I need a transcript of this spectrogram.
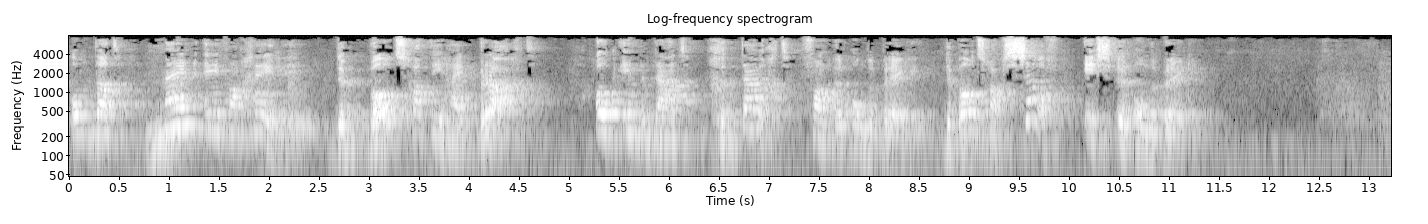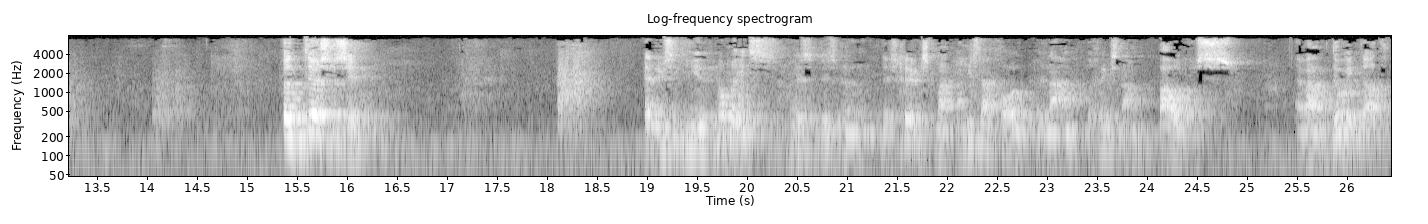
omdat mijn evangelie, de boodschap die hij bracht, ook inderdaad getuigt van een onderbreking. De boodschap zelf is een onderbreking. Een tussenzin. En u ziet hier nog iets. Dus, dus, een, dus Grieks, maar hier staat gewoon de naam, de Griekse naam, Paulus. En waarom doe ik dat?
